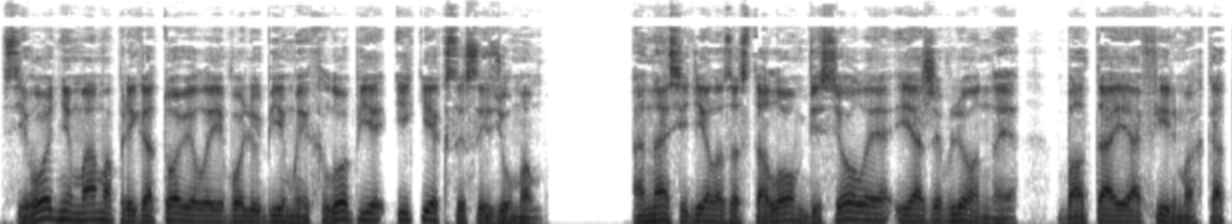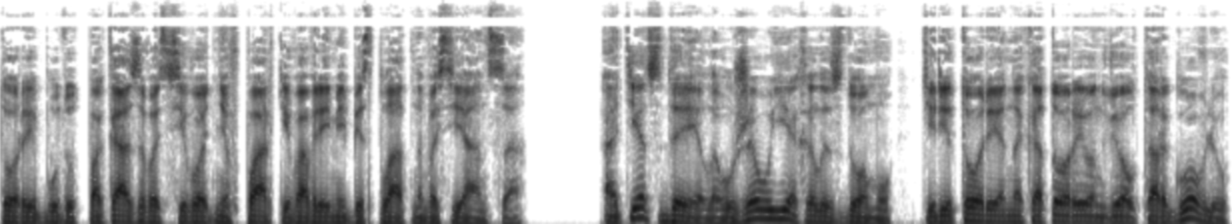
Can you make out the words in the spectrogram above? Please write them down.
Сегодня мама приготовила его любимые хлопья и кексы с изюмом. Она сидела за столом, веселая и оживленная, болтая о фильмах, которые будут показывать сегодня в парке во время бесплатного сеанса. Отец Дейла уже уехал из дому, территория, на которой он вел торговлю,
